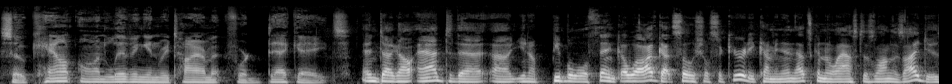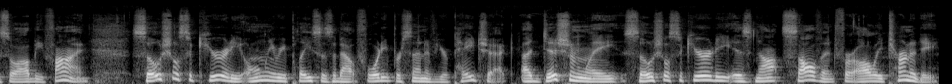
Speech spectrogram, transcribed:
So count on living in retirement for decades. And Doug, I'll add to that. Uh, you know, people will think, oh, well, I've got Social Security coming in. That's going to last as long as I do, so I'll be fine. Social Security only replaces about 40% of your paycheck. Additionally, Social Security is not solvent for all eternity.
